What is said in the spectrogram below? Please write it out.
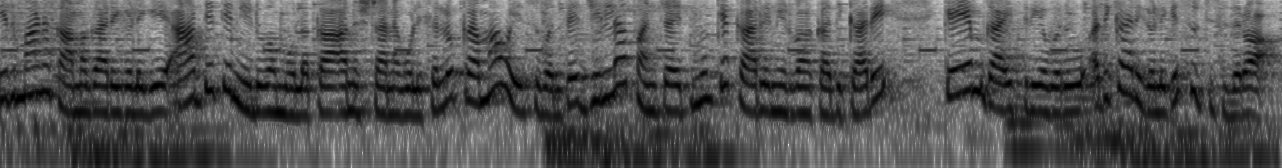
ನಿರ್ಮಾಣ ಕಾಮಗಾರಿಗಳಿಗೆ ಆದ್ಯತೆ ನೀಡುವ ಮೂಲಕ ಅನುಷ್ಠಾನಗೊಳಿಸಲು ಕ್ರಮ ವಹಿಸುವಂತೆ ಜಿಲ್ಲಾ ಪಂಚಾಯತ್ ಮುಖ್ಯ ಕಾರ್ಯನಿರ್ವಾಹಕ ಕೆಎಂ ಗಾಯತ್ರಿ ಅವರು ಅಧಿಕಾರಿಗಳಿಗೆ ಸೂಚಿಸಿದರು.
